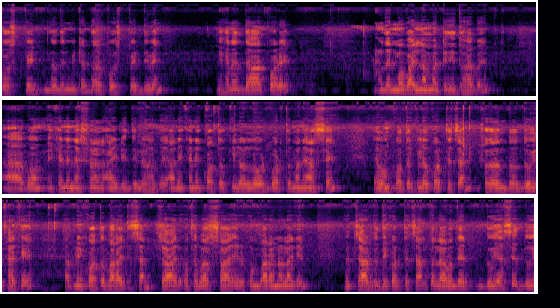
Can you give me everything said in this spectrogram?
পোস্ট পেড যাদের মিটার তারা পোস্ট পেড দিবেন। এখানে দেওয়ার পরে ওদের মোবাইল নাম্বারটি দিতে হবে, এবং এখানে ন্যাশনাল আইডি দিলে হবে। আর এখানে কত কিলো লোড বর্তমানে আছে এবং কত কিলো করতে চান? সাধারণত দুই থাকে। আপনি কত বাড়াইতে চান? চার অথবা ছয় এরকম বাড়ানো লাগে। তো চার যদি করতে চান, তাহলে আমাদের দুই আছে। দুই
